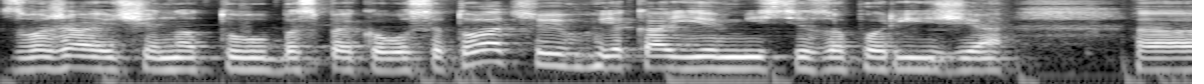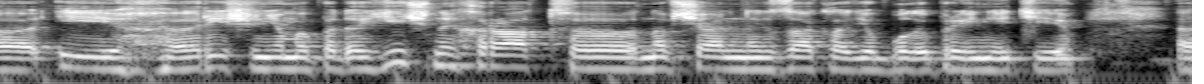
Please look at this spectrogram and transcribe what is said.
зважаючи на ту безпекову ситуацію, яка є в місті Запоріжжя. Е, І рішеннями педагогічних рад е, навчальних закладів були прийняті е,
